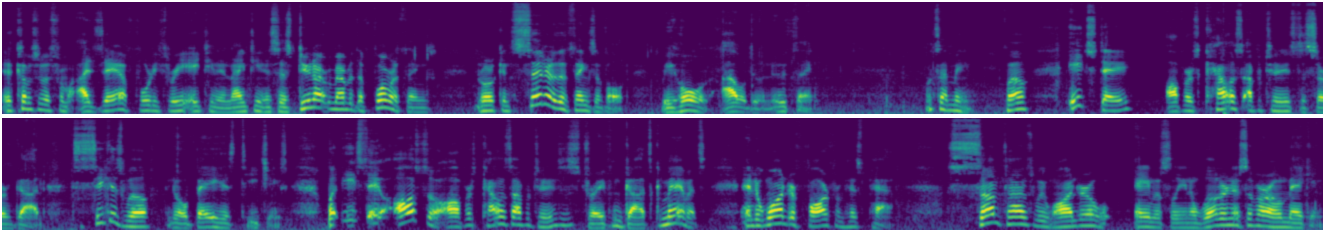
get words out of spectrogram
It comes to us from Isaiah 43, 18 and 19. It says, Do not remember the former things, nor consider the things of old. Behold, I will do a new thing. What's that mean? Well, each day offers countless opportunities to serve God, to seek His will, and to obey His teachings. But each day also offers countless opportunities to stray from God's commandments and to wander far from His path. Sometimes we wander aimlessly in a wilderness of our own making,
